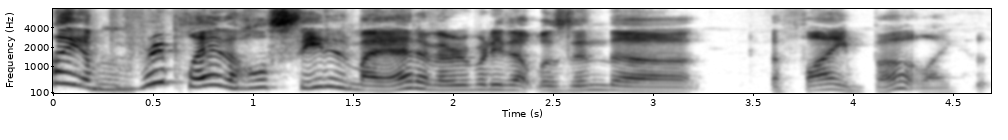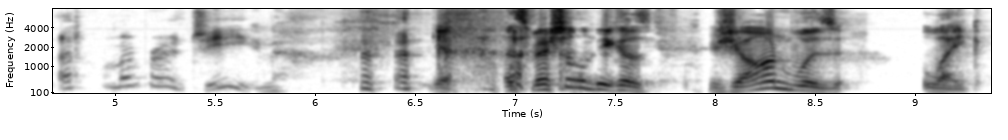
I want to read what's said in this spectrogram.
like I'm hmm. replaying the whole scene in my head of everybody that was in the the flying boat. Like I don't remember a Gene. yeah, especially because Jean was like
